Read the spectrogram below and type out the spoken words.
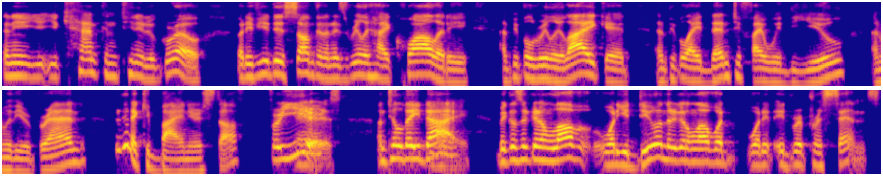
then you, you you can't continue to grow. But if you do something that is really high quality and people really like it and people identify with you and with your brand, they're gonna keep buying your stuff for mm. years until they mm-hmm. die because they're gonna love what you do and they're gonna love what what it, it represents.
